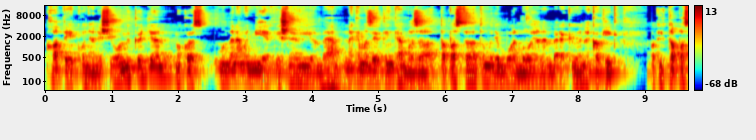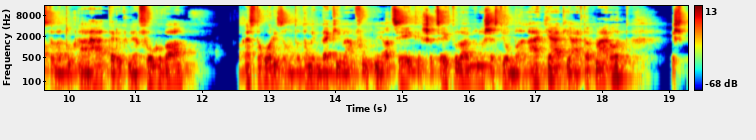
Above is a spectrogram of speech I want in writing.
hatékonyan és jól működjön, akkor azt mondanám, hogy miért is ne üljön be. Nekem azért inkább az a tapasztalatom, hogy a boardban olyan emberek ülnek, akik, akik tapasztalatuknál, hátterüknél fogva ezt a horizontot, amit be kíván futni a cég, és a cég tulajdonos ezt jobban látják, jártak már ott, és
